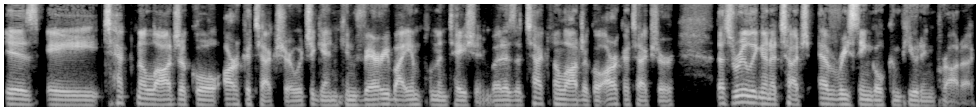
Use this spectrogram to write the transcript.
is a technological architecture, which again can vary by implementation, but as a technological architecture that's really going to touch every single computing product.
